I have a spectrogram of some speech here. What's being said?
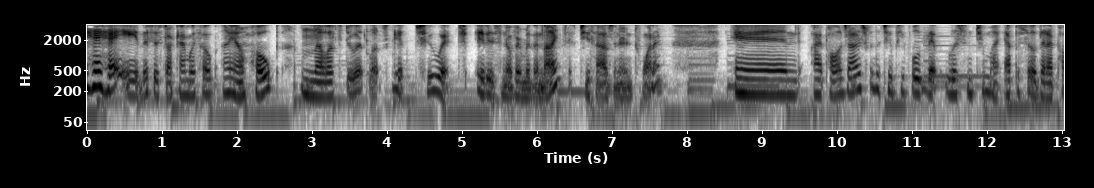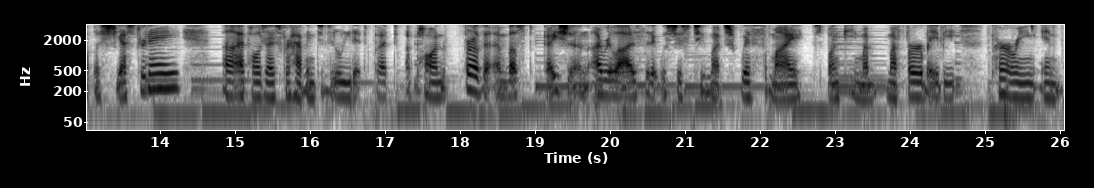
hey, hey, this is Talk Time with Hope. I am Hope. Now let's do it. Let's get to it. It is November the 9th, 2020. And I apologize for the two people that listened to my episode that I published yesterday. Uh, I apologize for having to delete it, but upon further investigation, I realized that it was just too much with my Spunkey, my, my fur baby purring and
